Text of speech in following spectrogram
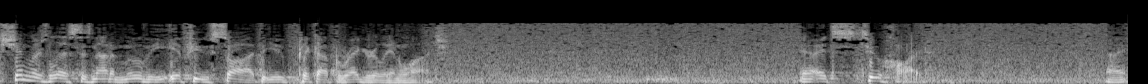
Schindler's List is not a movie, if you saw it, that you pick up regularly and watch. You know, it's too hard. Right?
